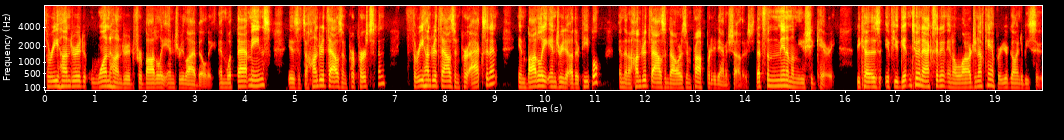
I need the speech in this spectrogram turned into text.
300, 100 for bodily injury liability. And what that means is it's 100,000 per person, 300,000 per accident in bodily injury to other people, and then $100,000 in property damage to others. That's the minimum you should carry because if you get into an accident in a large enough camper, you're going to be sued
